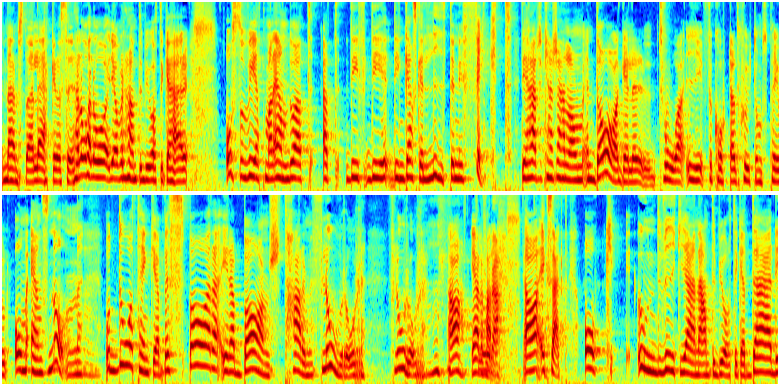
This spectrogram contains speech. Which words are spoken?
närmsta läkare och säger hallå, hallå, jag vill ha antibiotika här. Och så vet man ändå att, att det, det, det är en ganska liten effekt. Det här kanske handlar om en dag eller två i förkortad sjukdomsperiod, om ens någon. Och då tänker jag, bespara era barns tarmfloror. Floror. Ja, i alla fall. Flora. Ja, exakt. Och undvik gärna antibiotika där det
